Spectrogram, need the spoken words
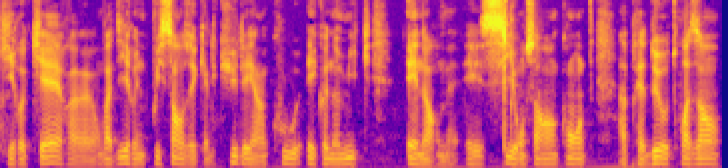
qui requièrent, euh, on va dire, une puissance de calcul et un coût économique énorme. Et si on s'en rend compte après deux ou trois ans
